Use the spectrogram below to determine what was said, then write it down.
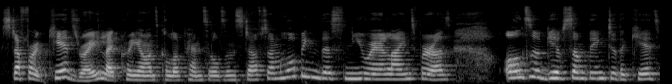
stuff for kids, right? Like crayons, color pencils and stuff. So I'm hoping this new airlines for us also give something to the kids.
